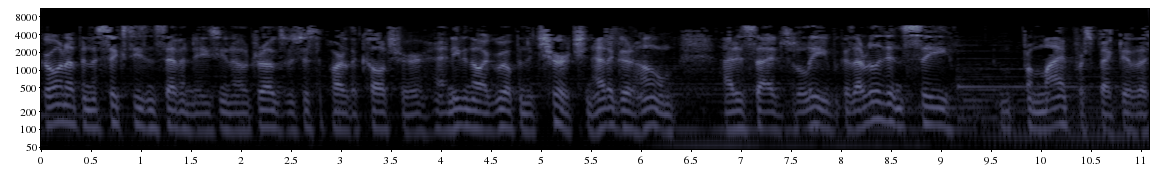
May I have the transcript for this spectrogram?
Growing up in the 60s and 70s, you know, drugs was just a part of the culture. And even though I grew up in the church and had a good home, I decided to leave because I really didn't see, from my perspective, a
